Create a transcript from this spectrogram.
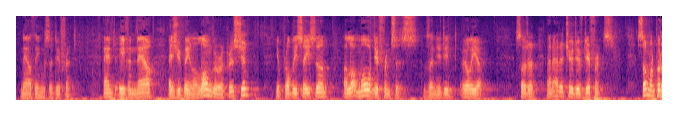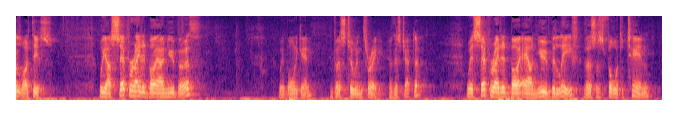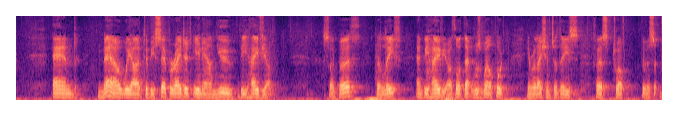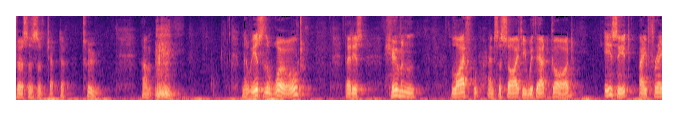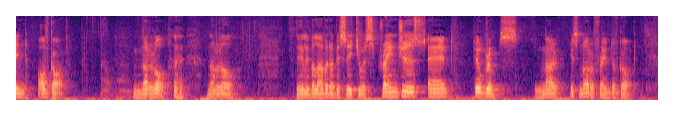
Now things are different. And even now, as you've been a longer a Christian, you probably see some a lot more differences than you did earlier. So an attitude of difference. Someone put it like this We are separated by our new birth. We're born again, verse 2 and 3 of this chapter. We're separated by our new belief, verses 4 to 10, and now we are to be separated in our new behaviour. So, birth, belief, and behaviour. I thought that was well put in relation to these first 12 verses of chapter 2. Um, now, is the world, that is, human life and society without God, is it a friend of God? Not at all. Not at all. Dearly beloved, I beseech you as strangers and pilgrims. No, it's not a friend of God.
